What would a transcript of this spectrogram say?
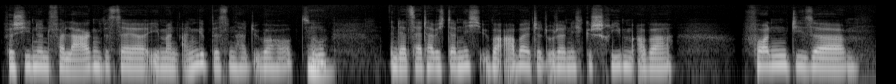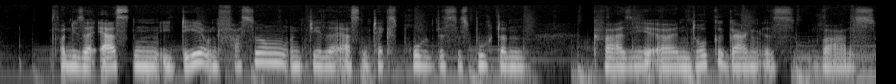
verschiedenen Verlagen, bis da jemand angebissen hat überhaupt so. Mhm. In der Zeit habe ich dann nicht überarbeitet oder nicht geschrieben, aber von dieser von dieser ersten Idee und Fassung und dieser ersten Textprobe, bis das Buch dann quasi äh, in Druck gegangen ist, waren es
